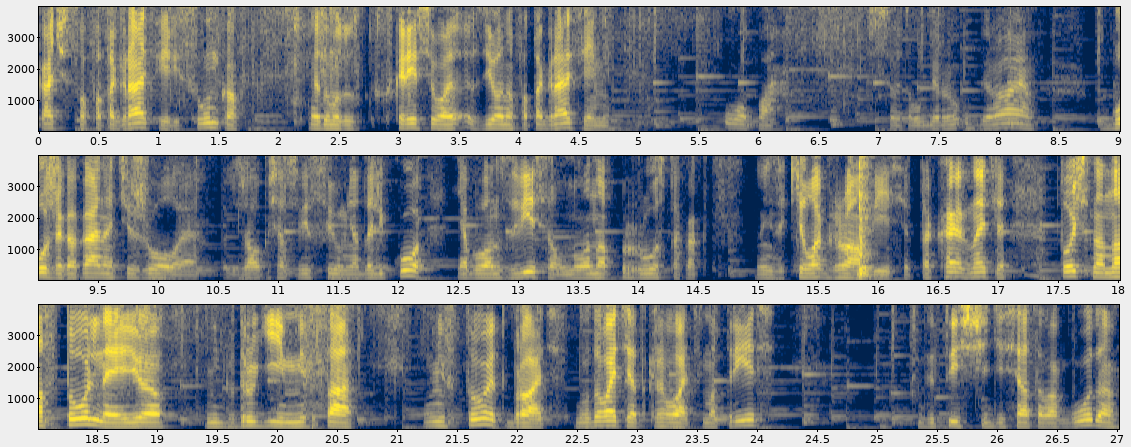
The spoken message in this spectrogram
качество фотографий, рисунков. Я думаю, тут, скорее всего, сделано фотографиями. Опа. Все это уберу, убираем. Боже, какая она тяжелая. Жалко, сейчас весы у меня далеко. Я бы вам взвесил, но она просто как, ну не знаю, килограмм весит. Такая, знаете, точно настольная. Ее в другие места не стоит брать. Ну, давайте открывать, смотреть. 2010 года.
